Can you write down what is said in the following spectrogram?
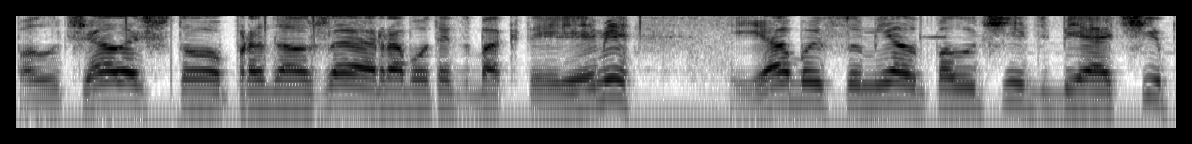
Получалось, что, продолжая работать с бактериями, я бы сумел получить биочип,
